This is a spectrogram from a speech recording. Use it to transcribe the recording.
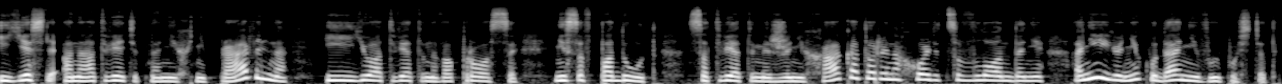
И если она ответит на них неправильно, и ее ответы на вопросы не совпадут с ответами жениха, который находится в Лондоне, они ее никуда не выпустят.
